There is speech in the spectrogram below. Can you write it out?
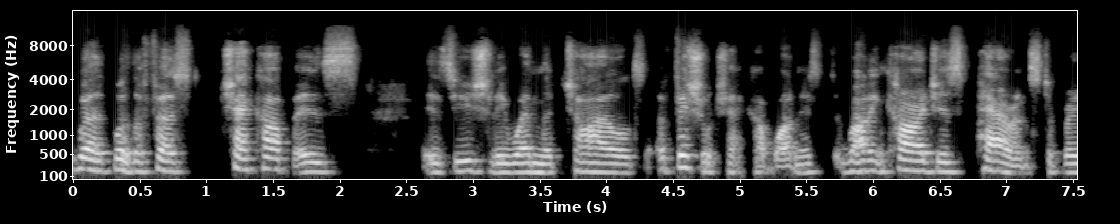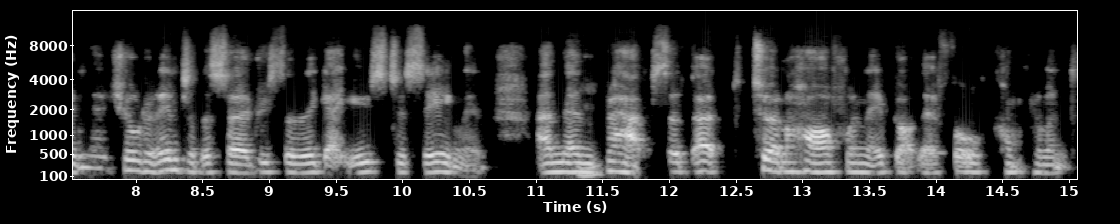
well. Well, the first checkup is is usually when the child official checkup one is one encourages parents to bring their children into the surgery so they get used to seeing them. And then mm-hmm. perhaps at, at, two and a half when they've got their full complement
